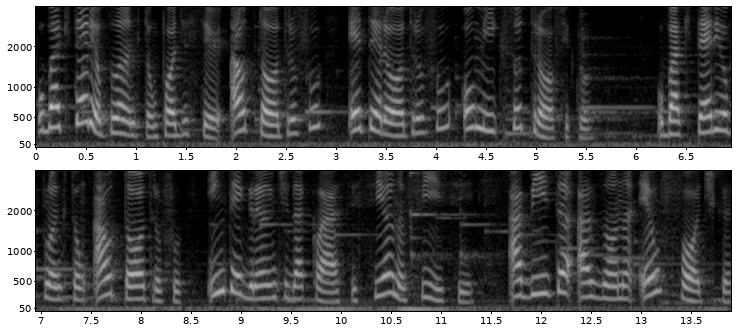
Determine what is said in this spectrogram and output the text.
O bacterioplâncton pode ser autótrofo, heterótrofo ou mixotrófico. O bacterioplâncton autótrofo, integrante da classe Cyanophyce, habita a zona eufótica,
